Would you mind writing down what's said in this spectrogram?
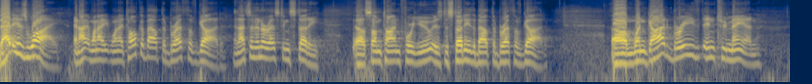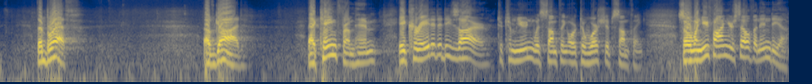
That is why and I, when, I, when I talk about the breath of God, and that's an interesting study uh, sometime for you, is to study about the breath of God. Um, when God breathed into man the breath of God that came from him, it created a desire to commune with something or to worship something. So when you find yourself in India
